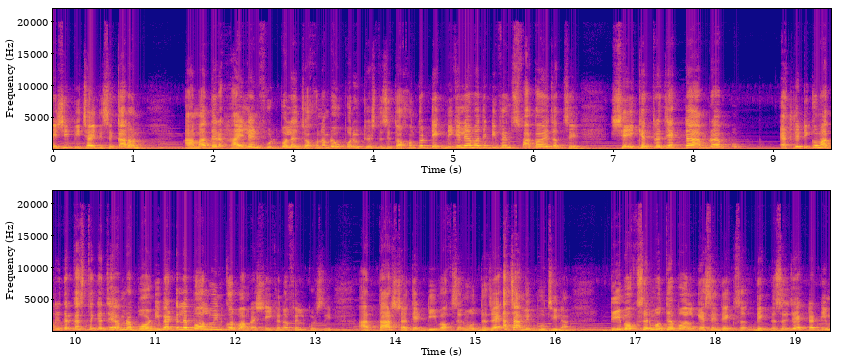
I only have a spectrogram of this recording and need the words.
বেশি পিছাই দিছে। কারণ আমাদের হাইল্যান্ড ফুটবলে যখন আমরা উপরে উঠে আসতেছি, তখন তো টেকনিক্যালি আমাদের ডিফেন্স ফাঁকা হয়ে যাচ্ছে। সেই ক্ষেত্রে যে একটা আমরা অ্যাথলেটিকো মাদ্রিদের কাছ থেকে যে আমরা বডি ব্যাটেলে বল উইন করব, আমরা সেইখানেও ফেল করছি। আর তার সাথে ডি বক্সের মধ্যে যায় আচ্ছা আমি বুঝি না। ডি বক্সের মধ্যে বল গেছে দেখতেছো যে একটা টিম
